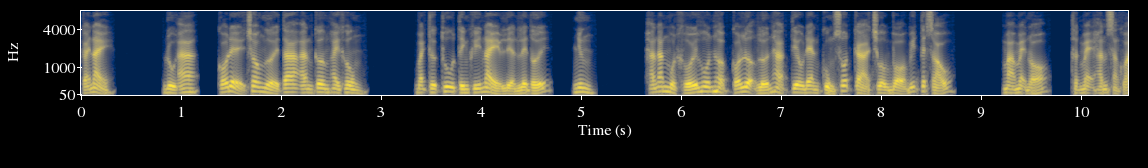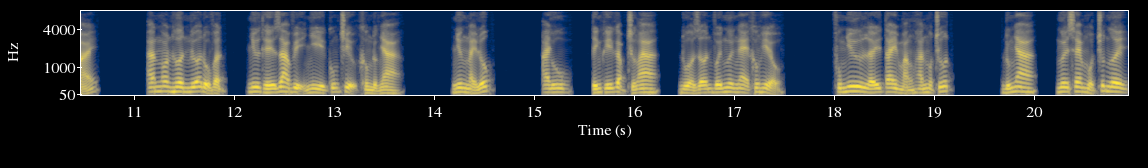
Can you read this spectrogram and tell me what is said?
Cái này. Đủ a, có để cho người ta ăn cơm hay không? Bạch thực thu tính khí này liền lên tới, nhưng hắn ăn một khối hỗn hợp có lượng lớn hạt tiêu đen cùng sốt cả chua bò bít tết sáu. Mà mẹ nó, thật mẹ hắn sảng khoái. Ăn ngon hơn nữa đồ vật, như thế gia vị nhi cũng chịu không được nha nhưng này lúc, ai u, tính khí gặp chứng a, đùa giỡn với ngươi nghe không hiểu. Phùng như lấy tay mắng hắn một chút. Đúng nha, ngươi xem một chút ngươi,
